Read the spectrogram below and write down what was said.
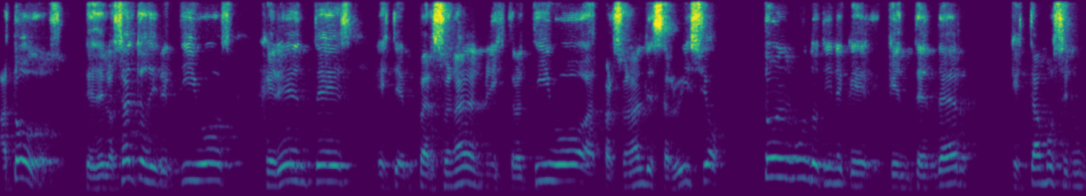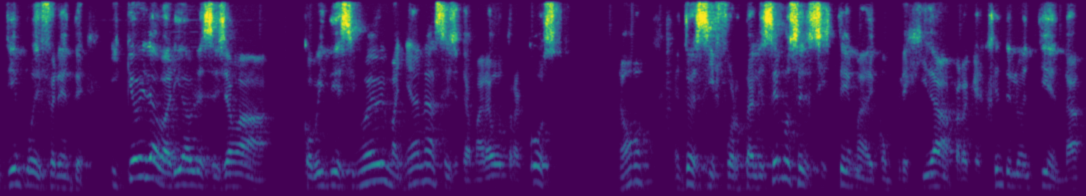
a todos, desde los altos directivos, gerentes, este, personal administrativo, personal de servicio, todo el mundo tiene que, entender que estamos en un tiempo diferente y que hoy la variable se llama COVID-19 y mañana se llamará otra cosa. ¿no? Entonces, si fortalecemos el sistema de complejidad para que la gente lo entienda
